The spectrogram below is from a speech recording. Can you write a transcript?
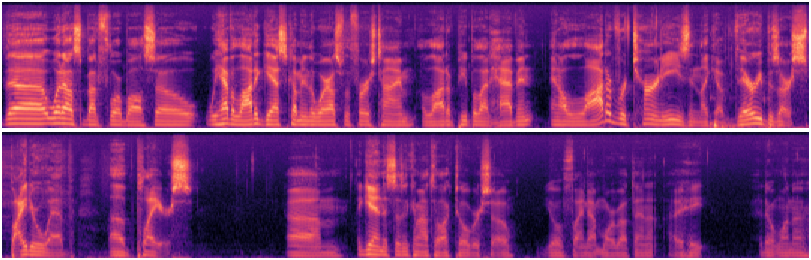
The what else about floorball? So we have a lot of guests coming to the warehouse for the first time, a lot of people that haven't, and a lot of returnees in like a very bizarre spider web of players. Um, again, this doesn't come out till October, so you'll find out more about that. I hate, I don't want to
